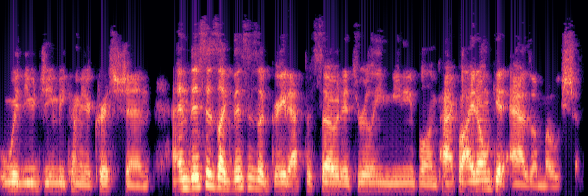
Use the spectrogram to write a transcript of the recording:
with Eugene becoming a Christian. And this is like this is a great episode. It's really meaningful, and impactful. I don't get as emotional.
